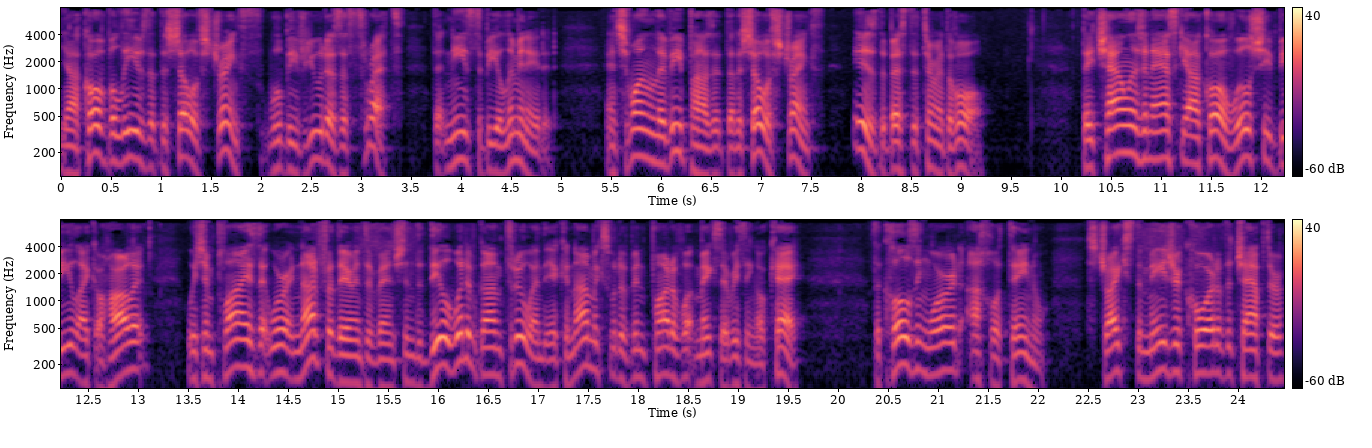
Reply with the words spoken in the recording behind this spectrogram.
Yaakov believes that the show of strength will be viewed as a threat that needs to be eliminated, and Shimon Levi posit that a show of strength is the best deterrent of all. They challenge and ask Yaakov, will she be like a harlot? Which implies that were it not for their intervention, the deal would have gone through and the economics would have been part of what makes everything okay. The closing word, achotenu, strikes the major chord of the chapter.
